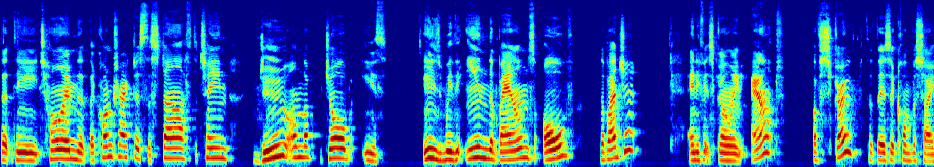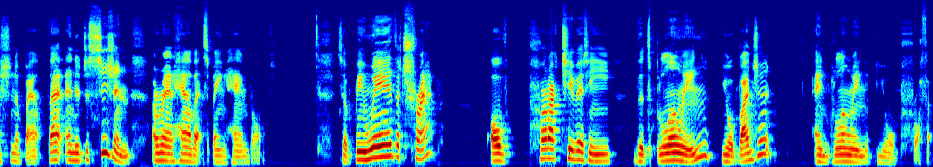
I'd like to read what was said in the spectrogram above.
that the time that the contractors, the staff, the team do on the job is is within the bounds of the budget. And if it's going out of scope, that there's a conversation about that and a decision around how that's being handled. So beware the trap of productivity that's blowing your budget and blowing your profit.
